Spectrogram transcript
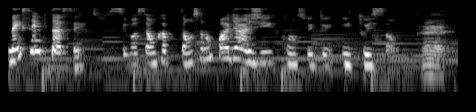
nem sempre dá certo. Se você é um capitão, você não pode agir com sua intuição. É.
